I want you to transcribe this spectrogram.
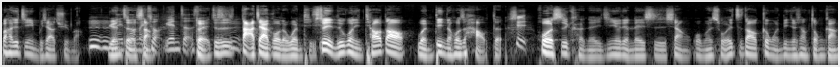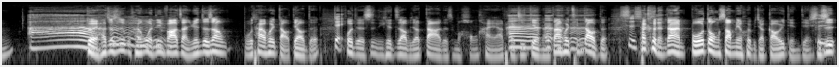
不然他就经营不下去嘛。嗯，原则上，原则上，对，这是大架构的问题。所以如果你挑到稳定的或是好的，是，或者是可能已经有点类似像我们所谓知道更稳定，就像中钢啊，对，它就是很稳定发展，原则上不太会倒掉的。对，或者是你可以知道比较大的什么红海啊、台积电啊，大家会听到的。是，它可能当然波动上面会比较高一点点，可是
